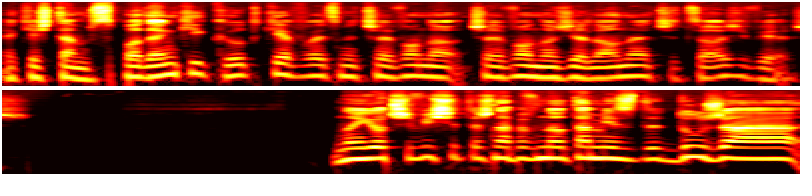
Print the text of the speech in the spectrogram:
Jakieś tam spodenki krótkie, powiedzmy czerwono, czerwono-zielone czy coś, wiesz. No i oczywiście też na pewno tam jest duża,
